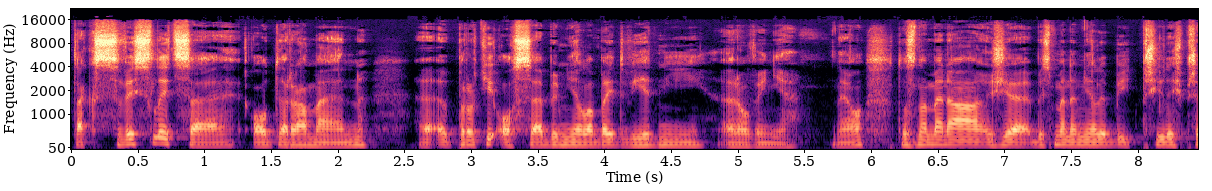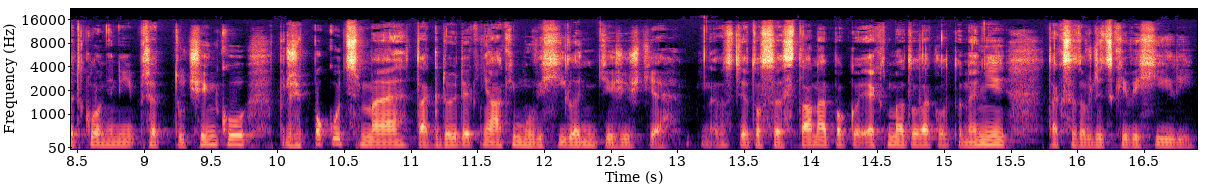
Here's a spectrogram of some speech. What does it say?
tak svislice od ramen Eh, proti ose by měla být v jedné rovině. Jo? To znamená, že bychom neměli být příliš předkloněný před tu činku, protože pokud jsme, tak dojde k nějakému vychýlení těžiště. Vlastně to se stane, pokud, jak to takhle to není, tak se to vždycky vychýlí.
